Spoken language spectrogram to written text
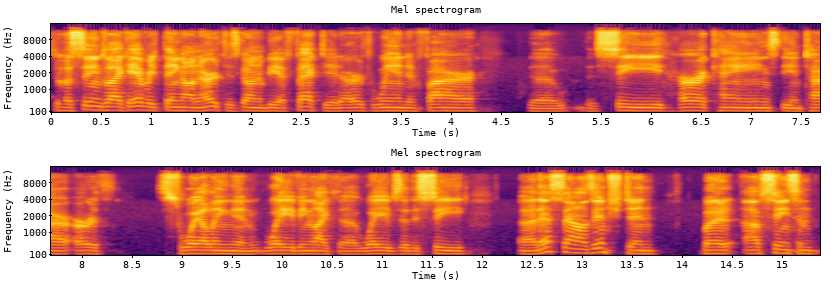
So it seems like everything on Earth is going to be affected: earth, wind, and fire, the the sea, hurricanes, the entire Earth swelling and waving like the waves of the sea. Uh, that sounds interesting, but I've seen some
